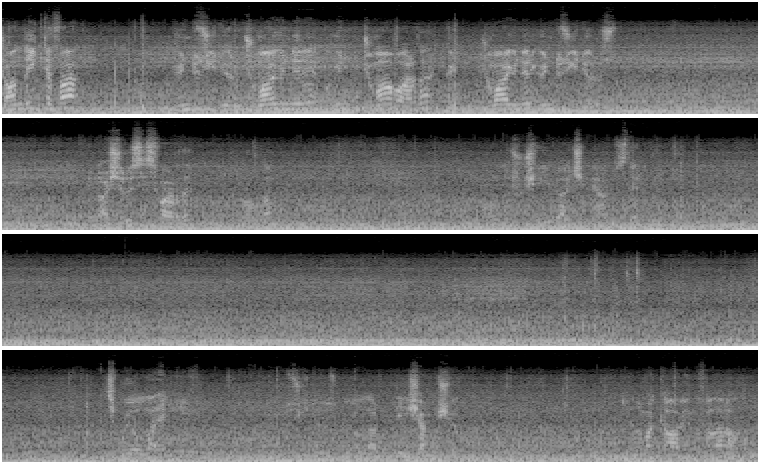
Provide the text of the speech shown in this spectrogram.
Şu anda ilk defa gündüz gidiyorum. Cuma günleri bugün cuma bu arada. Cuma günleri gündüz gidiyoruz. Dün aşırı sis vardı yolda. Orada şu şeyi bir açayım ya bizde. Hiç bu yollar hep düz gidiyoruz bu yollarda. Değişen bir şey yok. Yanıma kahvemi falan aldım.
